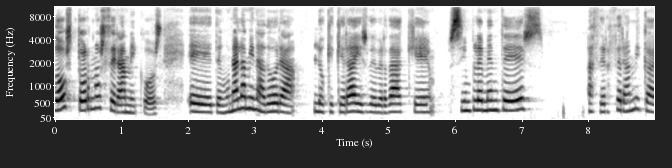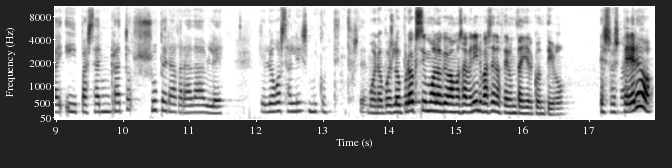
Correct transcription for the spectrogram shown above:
dos tornos cerámicos, eh, tengo una laminadora, lo que queráis, de verdad, que simplemente es hacer cerámica y pasar un rato súper agradable, que luego salís muy contentos. De bueno, pues lo próximo a lo que vamos a venir va a ser hacer un taller contigo. Eso espero,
